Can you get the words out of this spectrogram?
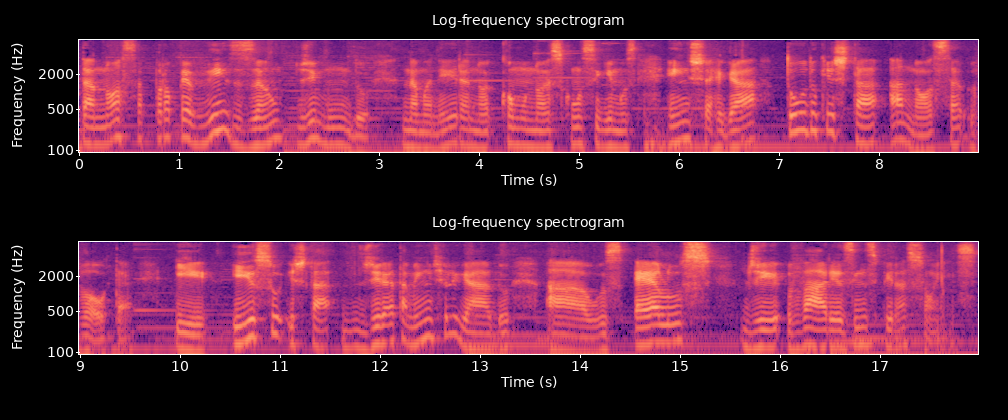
da nossa própria visão de mundo, na maneira como nós conseguimos enxergar tudo que está à nossa volta. E isso está diretamente ligado aos elos de várias inspirações.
